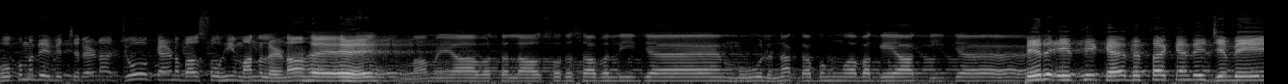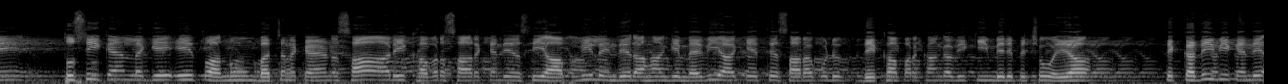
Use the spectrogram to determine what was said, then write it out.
ਹੁਕਮ ਦੇ ਵਿੱਚ ਰਹਿਣਾ ਜੋ ਕਹਿਣ ਬਸ ਉਹੀ ਮੰਨ ਲੈਣਾ ਹੈ। ਮਮ ਆਵਤ ਲਾ ਸੁਧ ਸਭ ਲੀਜੈ ਮੂਲ ਨ ਕਬਹੂ ਅਵਗਿਆ ਕੀਜੈ। ਫਿਰ ਇੱਥੇ ਕਹਿ ਦਿੱਤਾ ਕਹਿੰਦੇ ਜਿਵੇਂ ਤੁਸੀਂ ਕਹਿਣ ਲੱਗੇ ਇਹ ਤੁਹਾਨੂੰ ਬਚਨ ਕਹਿਣ ਸਾਰੀ ਖਬਰ ਸਾਰ ਕਹਿੰਦੇ ਅਸੀਂ ਆਪ ਵੀ ਲੈਂਦੇ ਰਹਾਂਗੇ ਮੈਂ ਵੀ ਆ ਕੇ ਇੱਥੇ ਸਾਰਾ ਕੁਝ ਦੇਖਾਂ ਪਰਖਾਂਗਾ ਵੀ ਕੀ ਮੇਰੇ ਪਿੱਛੋਂ ਹੋਇਆ। ਤੇ ਕਦੀ ਵੀ ਕਹਿੰਦੇ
